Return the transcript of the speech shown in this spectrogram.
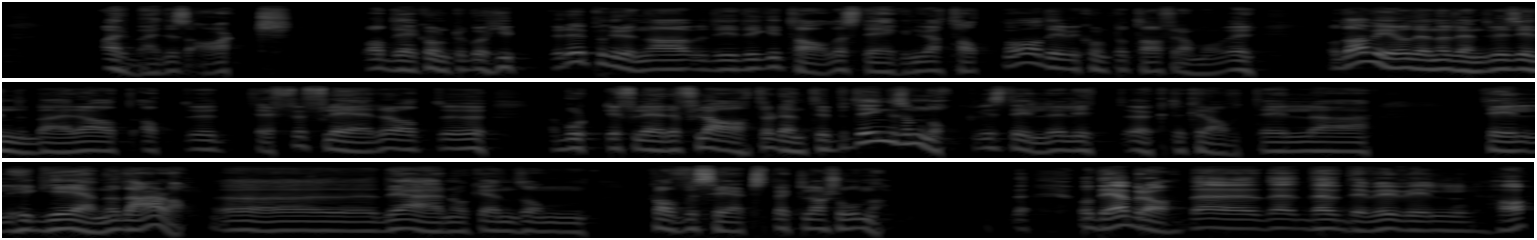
arbeidets art. Og at det kommer til å gå hyppigere pga. de digitale stegene vi har tatt nå, og de vi kommer til å ta framover. Og da vil jo det nødvendigvis innebære at, at, du treffer flere, og at du er borti flere flater, den type ting, som nok vil stille litt økte krav til, eh, til hygiene der, da. Eh, det er nok en sånn kvalifisert spekulasjon, da. Og det er bra. Det, det, det er det vi vil ha.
